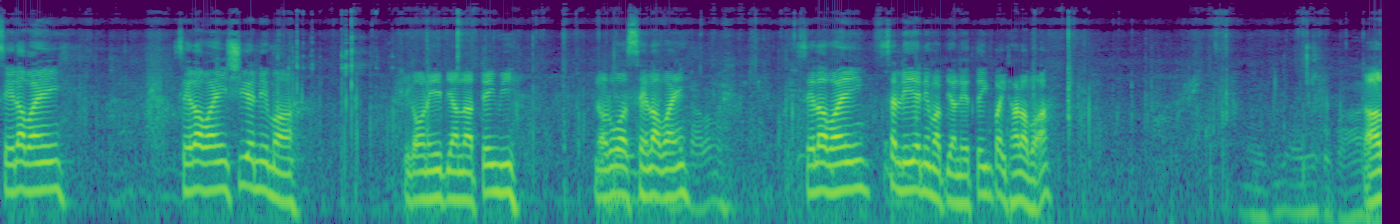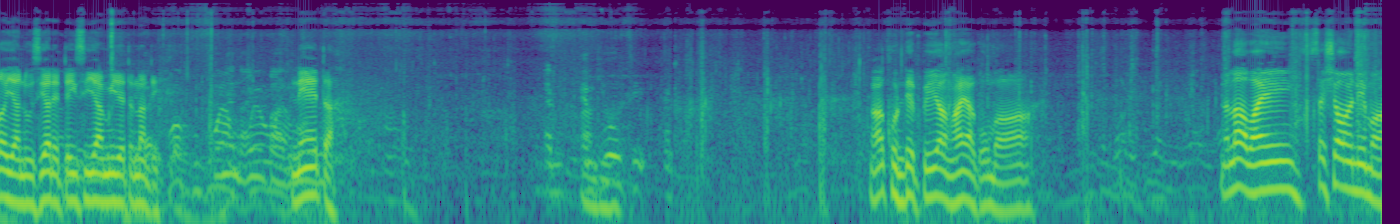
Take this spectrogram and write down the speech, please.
10လပိုင်း10လပိုင်း10ရက်နေ့မှာဒီကောင်လေးပြန်လာတင်ပြီးကျွန်တော်တို့က10လပိုင်း10လပိုင်း14ရက်နေ့မှာပြန်လဲတင်ပိုက်ထားတာပါ ဒါကတော့ရန်သူစီကနေတိတ်စီရမိတဲ့တနတ်တွေနေတာငါခုနှစ်ပေးရ900ကုန်းပါနလပိုင်း16ရက်နေ့မှာ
